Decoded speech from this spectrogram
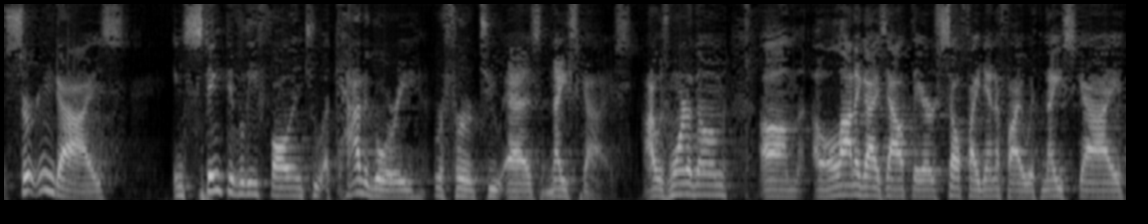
certain guys instinctively fall into a category referred to as nice guys. I was one of them. Um, a lot of guys out there self identify with nice guy,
